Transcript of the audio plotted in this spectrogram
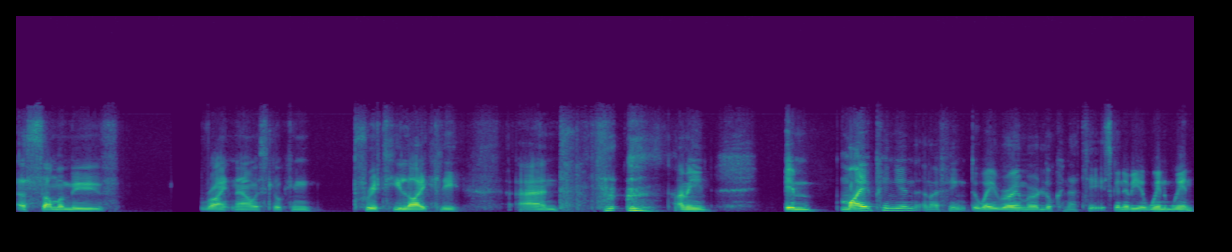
a summer move right now is looking pretty likely. And I mean, in my opinion, and I think the way Roma are looking at it, it's going to be a win-win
